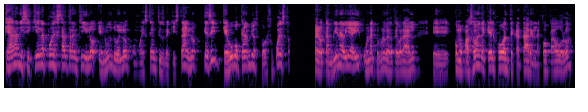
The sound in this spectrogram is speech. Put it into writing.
que ahora ni siquiera puede estar tranquilo en un duelo como este ante Uzbekistán, ¿no? Que sí, que hubo cambios, por supuesto, pero también había ahí una columna vertebral, eh, como pasó en aquel juego ante Qatar en la Copa Oro,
